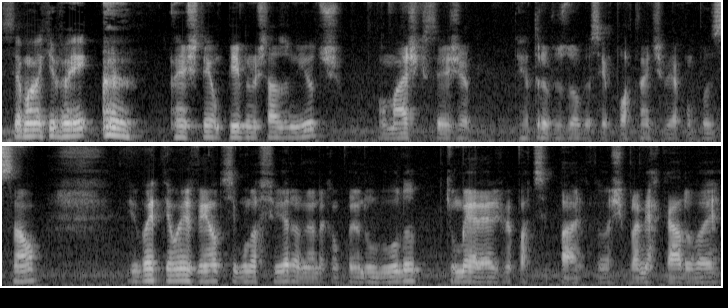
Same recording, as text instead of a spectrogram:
Semana que vem a gente tem um PIB nos Estados Unidos, por mais que seja retrovisor, vai ser importante ver a composição. E vai ter um evento segunda-feira, né, na campanha do Lula, que o Meirelles vai participar. Então acho que para o mercado vai,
